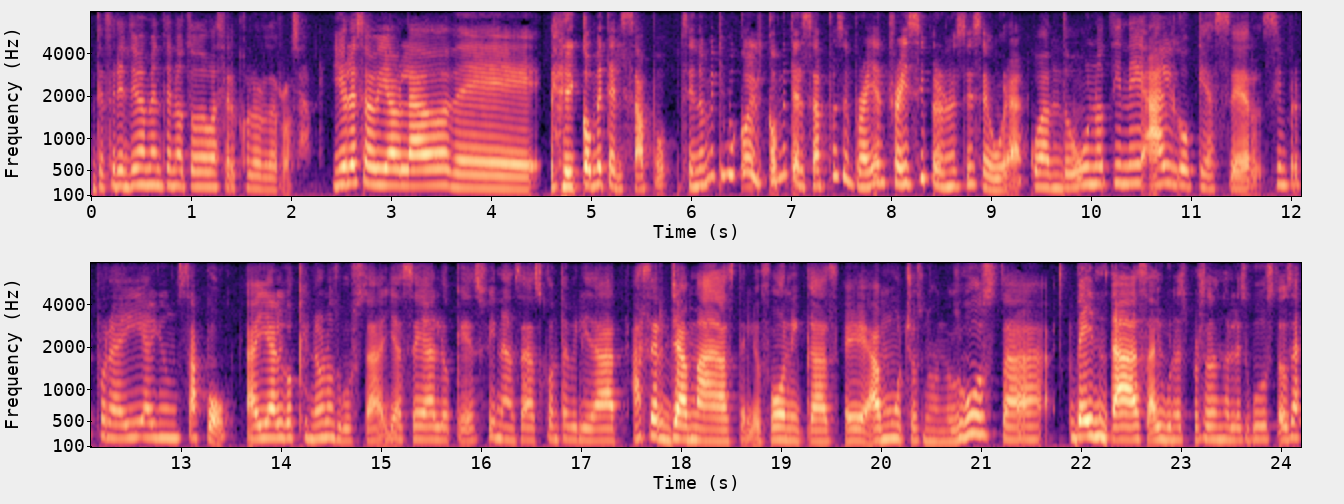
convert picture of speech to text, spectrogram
Definitivamente no todo va a ser color de rosa. Yo les había hablado de Cómete el sapo. Si no me equivoco, el Cómete el sapo es de Brian Tracy, pero no estoy segura. Cuando uno tiene algo que hacer, siempre por ahí hay un sapo hay algo que no nos gusta, ya sea lo que es finanzas, contabilidad, hacer llamadas telefónicas, eh, a muchos no nos gusta, ventas, a algunas personas no les gusta, o sea,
